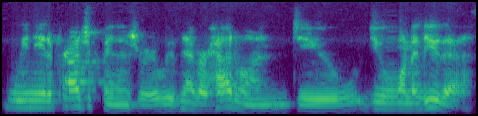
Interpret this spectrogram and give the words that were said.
we need a project manager. We've never had one. Do you, do you want to do this?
